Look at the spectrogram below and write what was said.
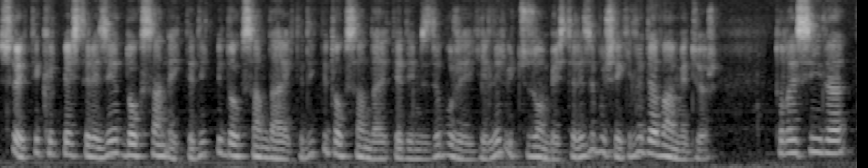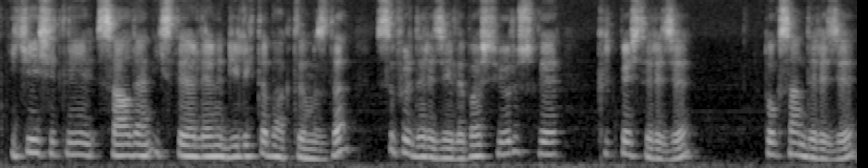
Sürekli 45 dereceye 90 ekledik. Bir 90 daha ekledik. Bir 90 daha eklediğimizde buraya gelir. 315 derece bu şekilde devam ediyor. Dolayısıyla iki eşitliği sağlayan x değerlerine birlikte baktığımızda 0 derece ile başlıyoruz ve 45 derece, 90 derece,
